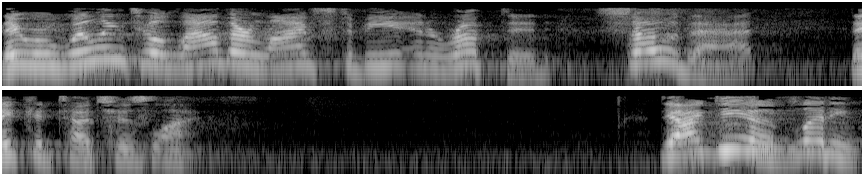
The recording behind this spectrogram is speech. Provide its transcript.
They were willing to allow their lives to be interrupted so that they could touch his life. The idea of letting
